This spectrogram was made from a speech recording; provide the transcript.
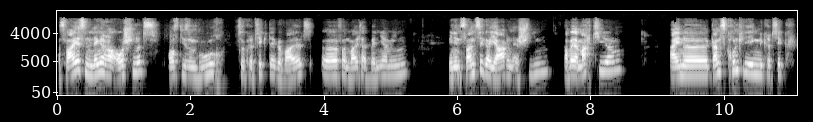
Das war jetzt ein längerer Ausschnitt aus diesem Buch zur Kritik der Gewalt äh, von Walter Benjamin, in den 20er Jahren erschienen, aber er macht hier eine ganz grundlegende Kritik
